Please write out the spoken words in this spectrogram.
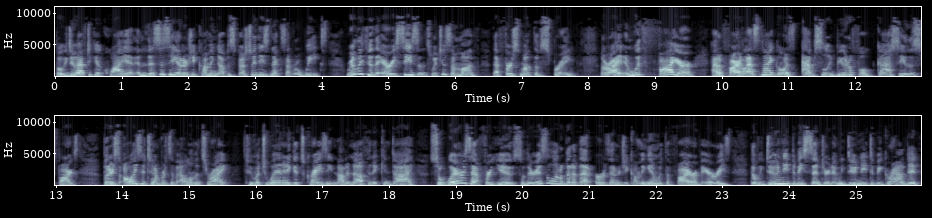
But we do have to get quiet. And this is the energy coming up, especially these next several weeks, really through the Aries seasons, which is a month, that first month of spring. All right. And with fire, had a fire last night going. It's absolutely beautiful. Gosh, seeing the sparks. But there's always a temperance of elements, right? Too much wind and it gets crazy. Not enough and it can die. So where is that for you? So there is a little bit of that earth energy coming in with the fire of Aries that we do need to be centered and we do need to be grounded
